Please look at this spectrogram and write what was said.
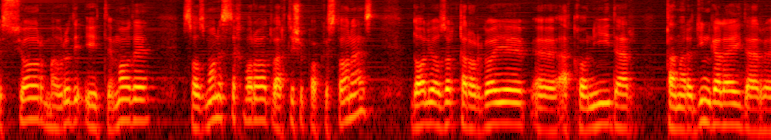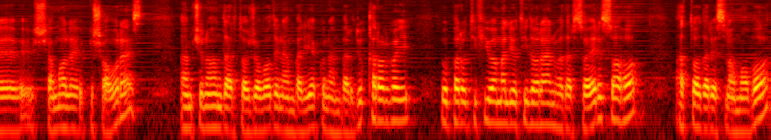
بسیار مورد اعتماد سازمان استخبارات و ارتش پاکستان است. دالی آزار قرارگاه اقانی در قمرالدین گلی در شمال پشاور است، همچنان در تاج آباد نمبر یک و نمبر دو قرارگاه اپراتیفی و عملیاتی دارند و در سایر ساحات حتی در اسلام آباد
